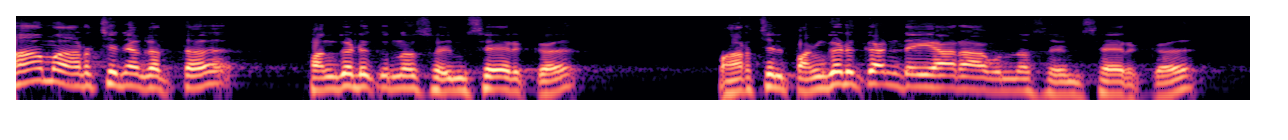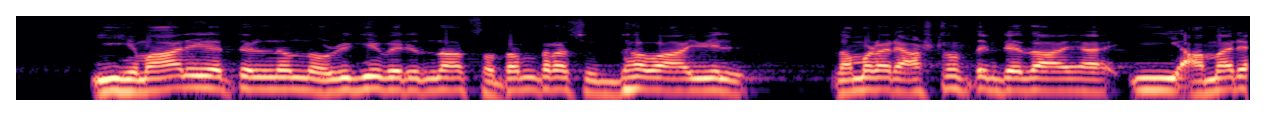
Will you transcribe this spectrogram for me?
ആ മാർച്ചിനകത്ത് പങ്കെടുക്കുന്ന സ്വയംസേവർക്ക് മാർച്ചിൽ പങ്കെടുക്കാൻ തയ്യാറാകുന്ന സ്വയംസേവർക്ക് ഈ ഹിമാലയത്തിൽ നിന്ന് ഒഴുകി വരുന്ന സ്വതന്ത്ര ശുദ്ധവായുവിൽ നമ്മുടെ രാഷ്ട്രത്തിന്റെതായ ഈ അമര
